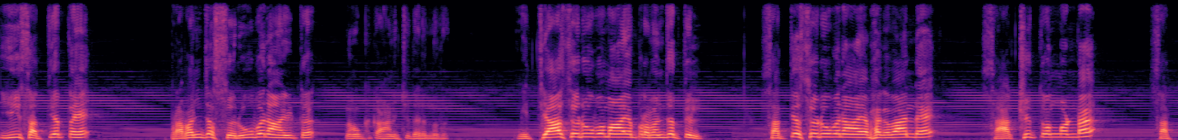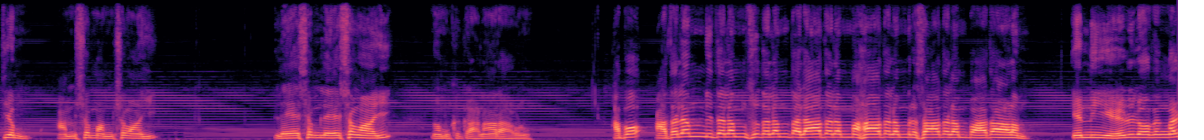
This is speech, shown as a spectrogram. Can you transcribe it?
ഈ സത്യത്തെ പ്രപഞ്ചസ്വരൂപനായിട്ട് നമുക്ക് കാണിച്ചു തരുന്നത്. മിഥ്യാസ്വരൂപമായ പ്രപഞ്ചത്തിൽ സത്യസ്വരൂപനായ ഭഗവാന്റെ സാക്ഷിത്വം കൊണ്ട് സത്യം അംശം അംശമായി ലേശം ലേശമായി നമുക്ക് കാണാറാവുള്ളൂ അപ്പോൾ അതലം വിതലം സുതലം തലാതലം മഹാതലം രസാതലം പാതാളം എന്നീ ഏഴ് ലോകങ്ങൾ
